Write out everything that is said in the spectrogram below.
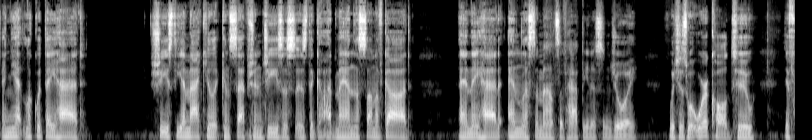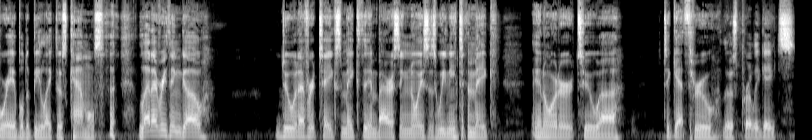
And yet look what they had. She's the Immaculate Conception. Jesus is the God man, the Son of God. And they had endless amounts of happiness and joy, which is what we're called to if we're able to be like those camels. Let everything go. Do whatever it takes. Make the embarrassing noises we need to make in order to uh, to get through those pearly gates.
